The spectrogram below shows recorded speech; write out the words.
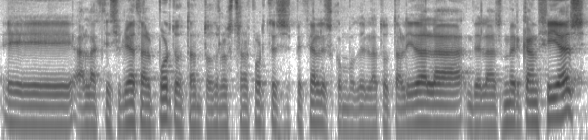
eh, a la accesibilidad al puerto, tanto de los transportes especiales como de la totalidad de las mercancías,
